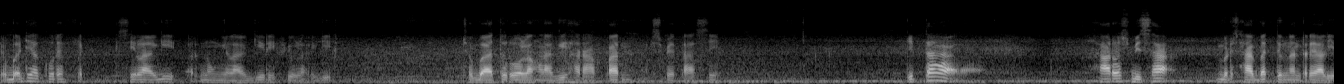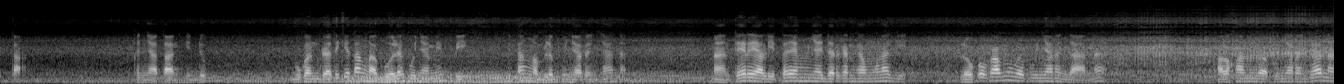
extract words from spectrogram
Coba dia aku refleksi lagi renungi lagi review lagi. Coba atur ulang lagi harapan ekspektasi kita harus bisa bersahabat dengan realita kenyataan hidup. Bukan berarti kita nggak boleh punya mimpi kita nggak boleh punya rencana. Nanti realita yang menyadarkan kamu lagi. Loh kok kamu nggak punya rencana? Kalau kamu nggak punya rencana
